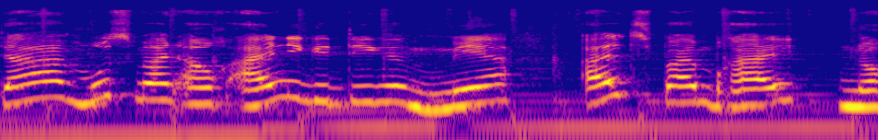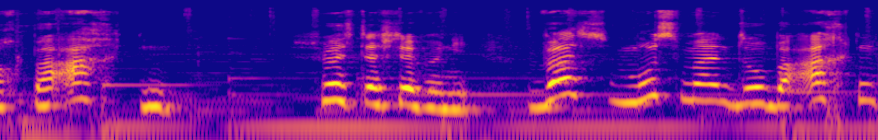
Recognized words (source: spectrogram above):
da muss man auch einige Dinge mehr als beim Brei noch beachten. Schwester Stefanie, was muss man so beachten,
